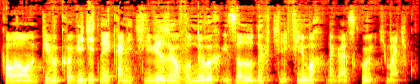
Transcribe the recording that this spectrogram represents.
кого он привыкла видеть на экране телевизора в унылых и занудных телефильмах на городскую тематику.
